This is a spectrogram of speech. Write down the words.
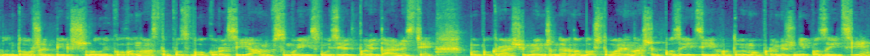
до вже більш великого наступу з боку росіян в своїй смузі відповідальності. Ми покращуємо інженерне облаштування наших позицій, готуємо проміжні позиції.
